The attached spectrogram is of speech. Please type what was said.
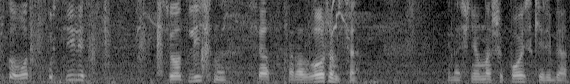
Что, вот спустились, все отлично. Сейчас разложимся и начнем наши поиски, ребят.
